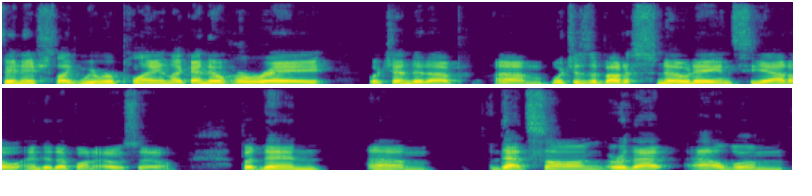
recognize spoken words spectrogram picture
finished, like we were playing. Like I know Hooray, which ended up, um, which is about a snow day in Seattle, ended up on Oso. But then um, that song or that album,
